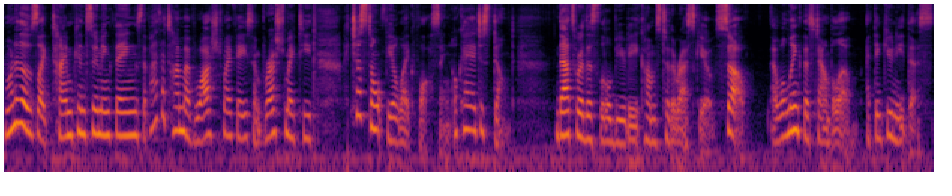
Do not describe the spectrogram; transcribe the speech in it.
one of those like time consuming things that by the time I've washed my face and brushed my teeth, I just don't feel like flossing. Okay, I just don't. That's where this little beauty comes to the rescue. So I will link this down below. I think you need this.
